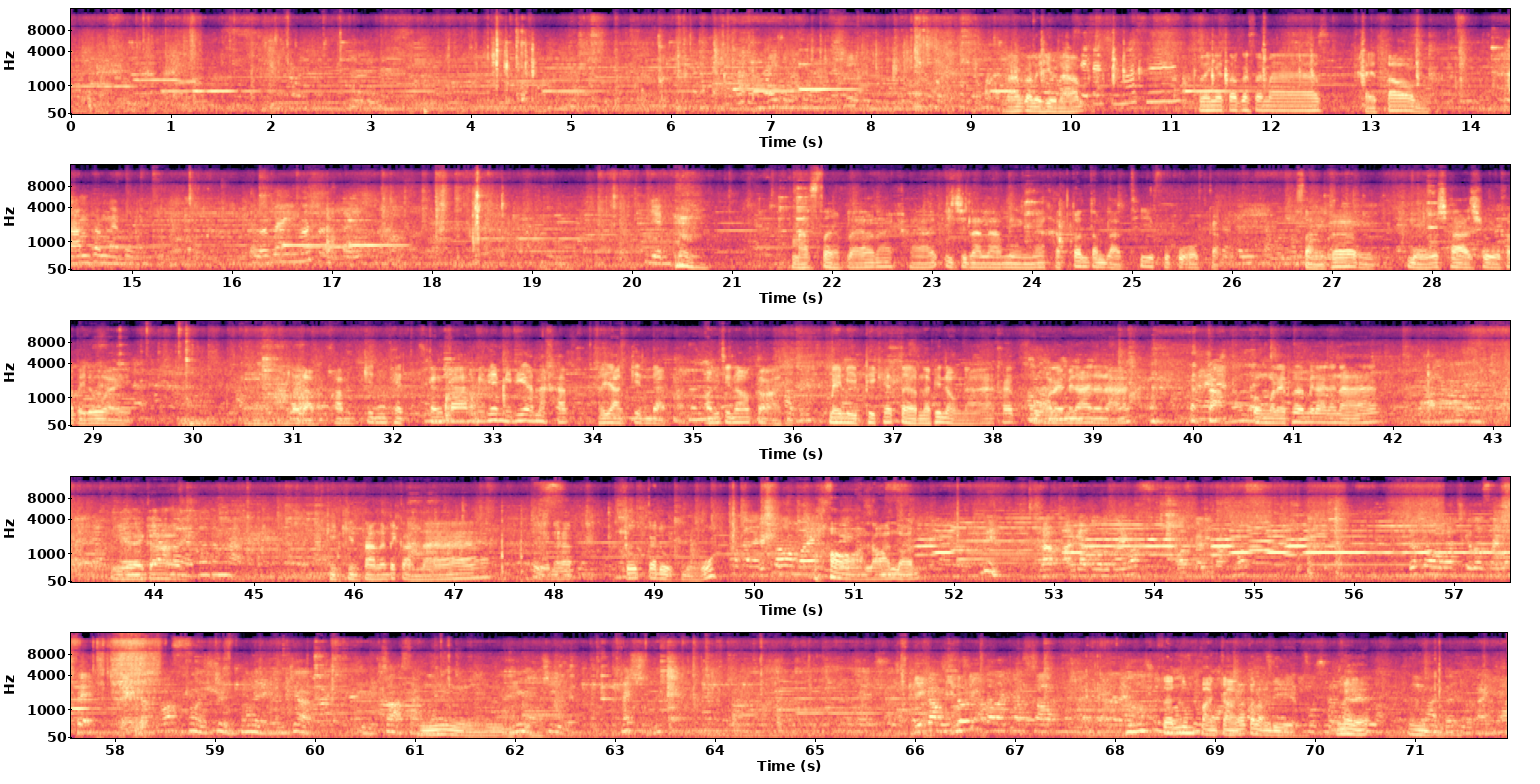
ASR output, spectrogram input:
น้ำก่อนเลยหิวน้ำเซตาชิมาซึอะไรเงี้ยโตกสมาไข่ต้ม น้ำทำไงคุณเวไเสร์ฟเลยเย็น มาเสิร์ฟแล้วนะคะอิจิราราเมงนะครับ ต้นตำรับที่ฟุกุโอกะสั่งเพิ่มหมูชาชูเข้าไปด้วย ระดับความกินเผ็ดกลางๆมีเดียมมีเดียมนะครับพยายามกินแบบออริจินอลก่อน ไม่มีพริกแค่เติมนะพี่หน่งนะ ถ้าปรุงอะไรไม่ได้แล้วนะ อะไรนะ ปรุงอะไรเพิ่มไม่ได้แล้วนะ มีอะไรก็ กินกินตามนั้นไปก่อนนะนี่นะครับซุปกระดูกหมูห่อร้อนร้อน ありがとうございますお預かりいたします少々お待ちくださいませ失礼いたします放是帮我们这样 雨炸三 อื 年， ม 梅雨季开始。いいか緑いただきました เส้นนุ่มปานกลางก็กำลังดี ไม่เละอืม 那你再多来一点。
